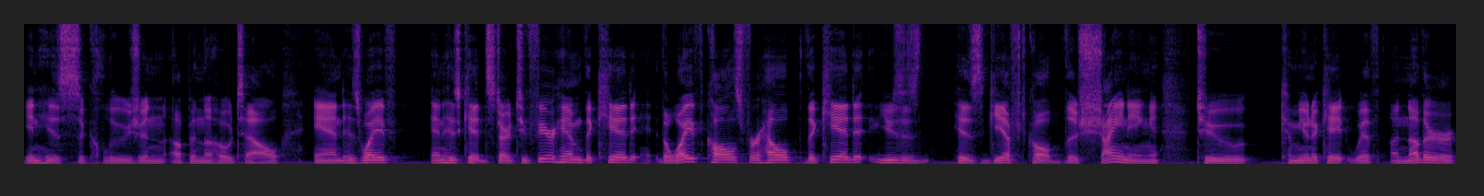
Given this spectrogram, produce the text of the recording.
in his seclusion up in the hotel, and his wife and his kid start to fear him. The kid, the wife calls for help. The kid uses his gift called the Shining to communicate with another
